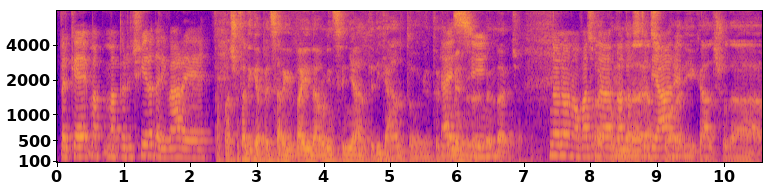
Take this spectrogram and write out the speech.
Perché, ma, ma per riuscire ad arrivare... Ma faccio fatica a pensare che vai da un insegnante di canto che teoricamente Eh, sì. dovrebbe andare. Cioè, No, no, no, vado, so, da- vado a a scuola studiare. di calcio da.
